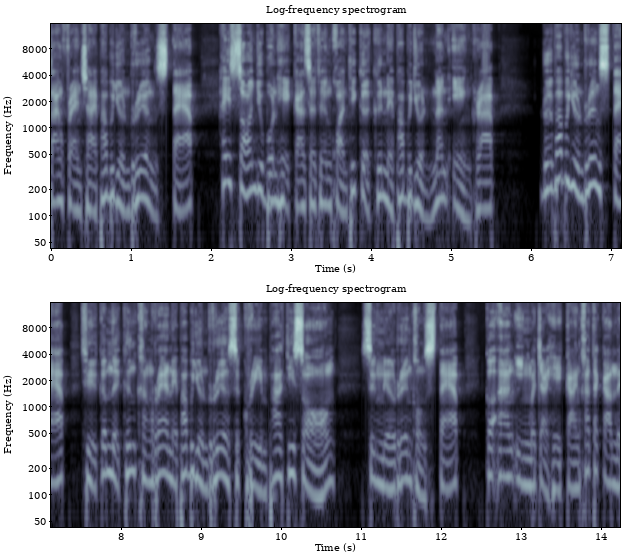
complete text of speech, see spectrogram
สร้างแฟรนไชส์ภาพยนตร์เรื่อง Stab ให้ซ้อนอยู่บนเหตุการณ์สะเทือนขวัญที่เกิดขึ้นในภาพยนตร์นั่นเองครับ โดยภาพยนตร์เรื่อง Stab ถือกำเนิดขึ้นครั้งแรกในภาพยนตร์เรื่อง Scream ภาคที่ 2 ซึ่งเนื้อเรื่องของ Stab ก็อ้างอิงมาจากเหตุการณ์ฆาตกรรมใน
